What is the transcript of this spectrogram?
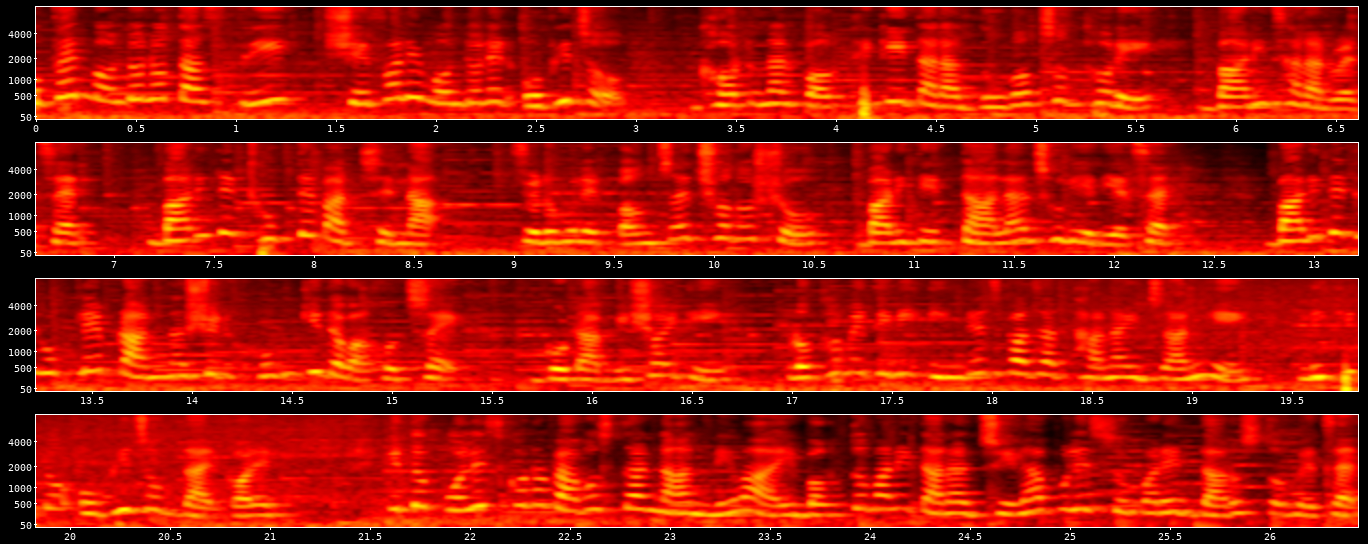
উপেন মণ্ডল ও তার স্ত্রী শেফালি মণ্ডলের অভিযোগ ঘটনার পর থেকেই তারা দুবছর ধরে বাড়ি ছাড়া রয়েছেন বাড়িতে ঢুকতে পারছেন না। তৃণমূলের পঞ্চায়েত সদস্য বাড়িতে তালা ঝুলিয়ে দিয়েছেন বাড়িতে ঢুকলে প্রাণনাশের হুমকি দেওয়া হচ্ছে। গোটা বিষয়টি প্রথমে তিনি ইংরেজবাজার থানায় জানিয়ে লিখিত অভিযোগ দায়ের করেন। কিন্তু পুলিশ কোনো ব্যবস্থা না নেওয়ায় বর্তমানে তারা জেলা পুলিশ সুপারের দ্বারস্থ হয়েছেন।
